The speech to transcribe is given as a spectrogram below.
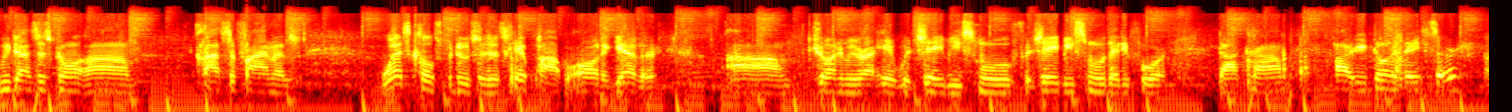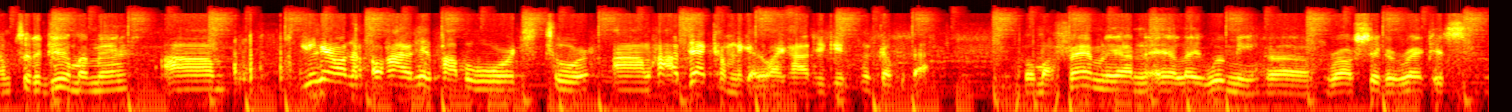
We guys just to um, classify him as West Coast producers, just hip hop altogether. Um, joining me right here with JB Smooth for JBSmooth84.com. How are you doing today, sir? I'm to the good, my man. Um, you're here on the Ohio Hip Hop Awards tour. Um, how'd that come together? Like, how'd you get hooked up with that? Well, my family out in LA with me, uh, Raw Sugar Records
